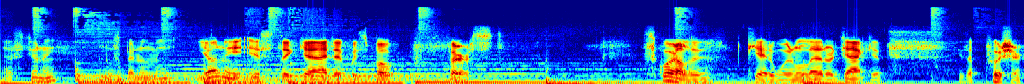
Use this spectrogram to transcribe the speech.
That's Johnny. Knows better than me. Johnny is the guy that we spoke first. Squirrel, kid with a leather jacket. He's a pusher.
